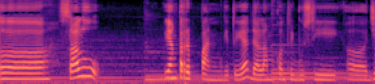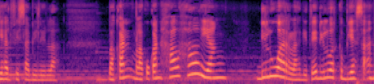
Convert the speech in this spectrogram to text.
uh, selalu yang terdepan gitu ya dalam kontribusi uh, jihad visabilillah bahkan melakukan hal-hal yang di luar lah gitu ya di luar kebiasaan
